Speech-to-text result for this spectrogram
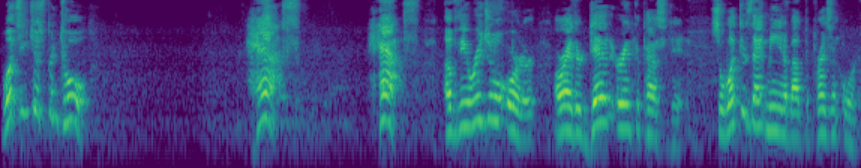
what's he just been told? Half, half of the original order are either dead or incapacitated. So, what does that mean about the present order?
